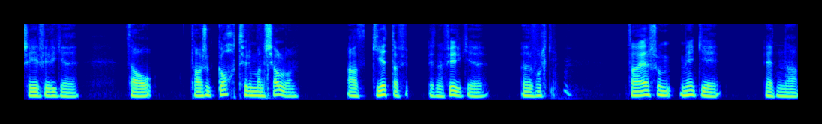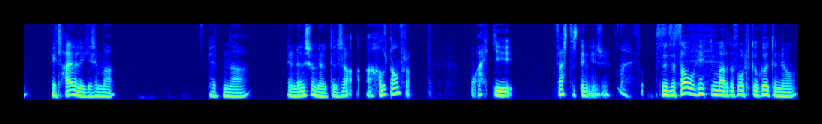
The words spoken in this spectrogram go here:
segir fyrirgeðu þá, þá er svo gott fyrir mann sjálfan að geta hérna, fyrirgeðu öðru fólki. Það er svo mikið hérna, mikil hæfileiki sem að hérna, er nöðsynlegu til þess að, að halda áfram og ekki festast inn í þessu Nei. þetta þá hittir maður þetta fólk á götunni og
